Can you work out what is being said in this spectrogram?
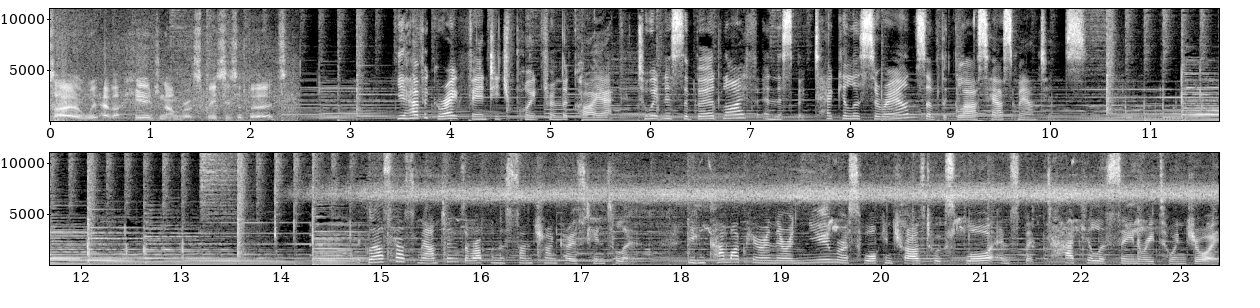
So we have a huge number of species of birds. You have a great vantage point from the kayak to witness the bird life and the spectacular surrounds of the Glasshouse Mountains. The Glasshouse Mountains are up on the Sunshine Coast hinterland. You can come up here and there are numerous walking trails to explore and spectacular scenery to enjoy.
